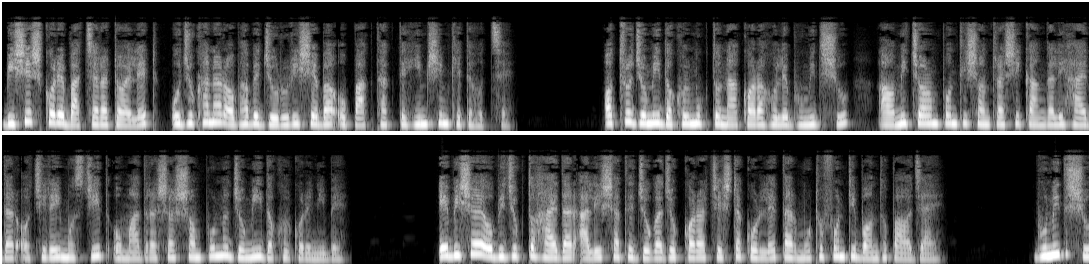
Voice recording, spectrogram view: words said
বিশেষ করে বাচ্চারা টয়লেট, অজুখানার অভাবে জরুরি সেবা ও পাক থাকতে হিমশিম খেতে হচ্ছে। অত্র জমি দখলমুক্ত না করা হলে ভূমিদস্যু আওয়ামী চরমপন্থী সন্ত্রাসী কাঙ্গালি হায়দার অচিরেই মসজিদ ও মাদ্রাসার সম্পূর্ণ জমিই দখল করে নিবে। এ বিষয়ে অভিযুক্ত হায়দার আলীর সাথে যোগাযোগ করার চেষ্টা করলে তার মুঠোফোনটি বন্ধ পাওয়া যায়। ভূমিদস্যু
